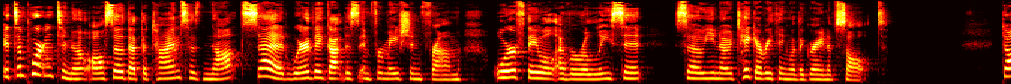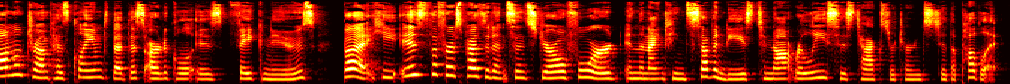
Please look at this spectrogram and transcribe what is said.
It's important to note also that the Times has not said where they got this information from or if they will ever release it, so, you know, take everything with a grain of salt. Donald Trump has claimed that this article is fake news, but he is the first president since Gerald Ford in the 1970s to not release his tax returns to the public.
